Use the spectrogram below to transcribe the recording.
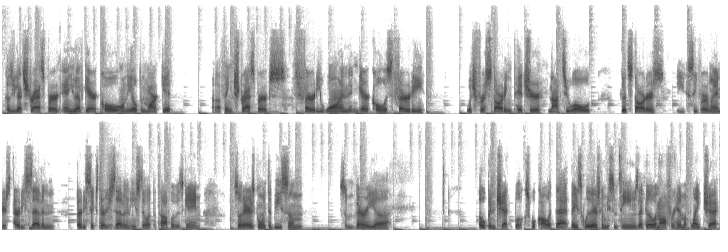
Because you got Strasburg and you have Gerrit Cole on the open market. I think Strasburg's 31 and Gerrit Cole is 30, which for a starting pitcher, not too old, good starters. You can see Verlander's 37, 36, 37, and he's still at the top of his game. So there's going to be some some very uh, open checkbooks. We'll call it that. Basically, there's going to be some teams that go and offer him a blank check.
